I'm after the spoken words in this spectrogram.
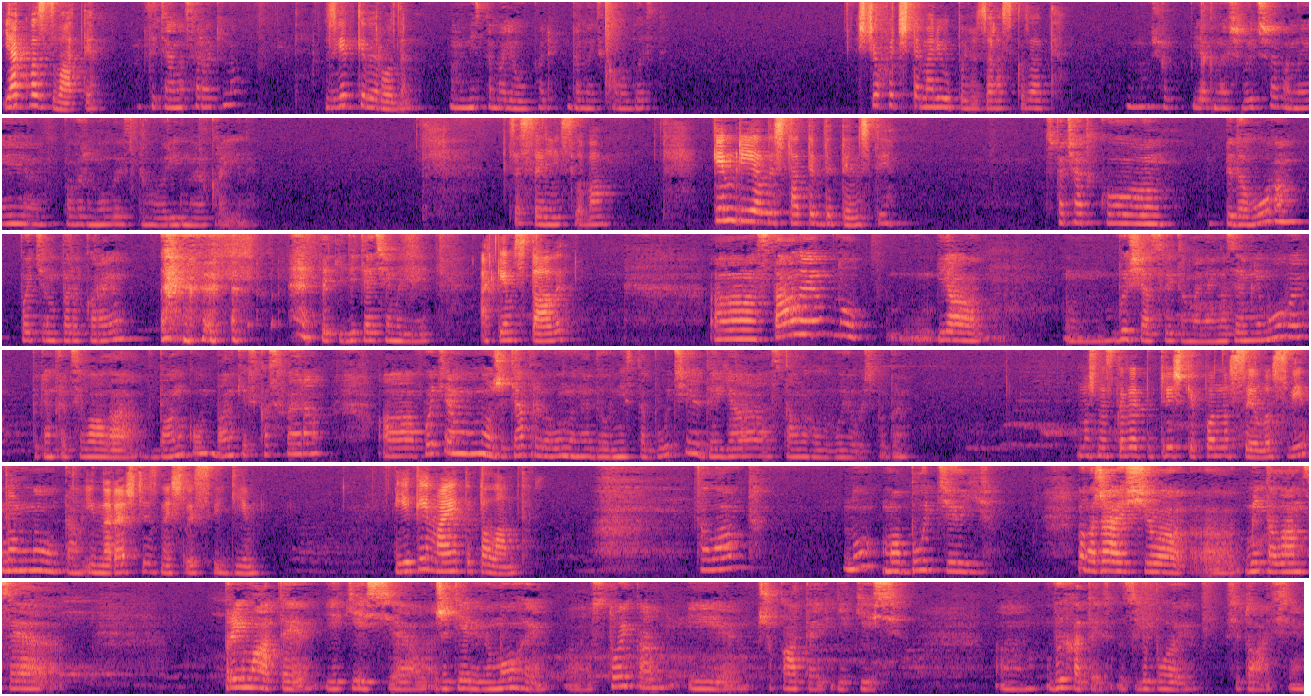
Як вас звати? Тетяна Сорокіна, Звідки ви родом? місто Маріуполь, Донецька область. Що хочете Маріуполю зараз сказати? Ну, щоб якнайшвидше вони повернулись до рідної України. Це сильні слова. Ким мріяли стати в дитинстві? Спочатку педагогом, потім перукарем. Дитячі мрії. А ким стали? А, Стали, ну, я вища освіта в мене іноземні мови, потім працювала в банку, банківська сфера. А потім ну, життя привело мене до міста Бучі, де я стала головою ОСББ. Можна сказати, трішки поносило світом Ну так. і нарешті знайшли свій дім. Який маєте талант? Талант. Ну, мабуть, ну, вважаю, що е, мій талант це приймати якісь е, життєві вимоги стойка і шукати якісь е, виходи з будь-якої ситуації.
